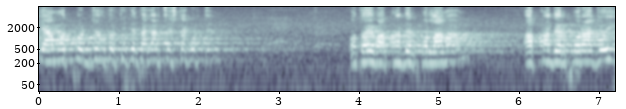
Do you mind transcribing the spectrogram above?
কেয়ামত পর্যন্ত টিকে থাকার চেষ্টা করতেন? অতএব আপনাদের পলায়ন আপনাদের পরাজয়,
